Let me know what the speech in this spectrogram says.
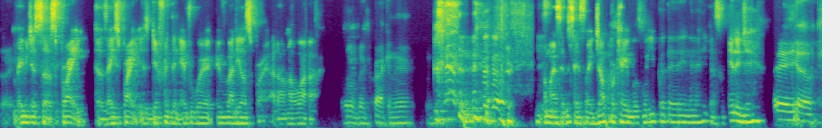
Right. Maybe just a Sprite, because a Sprite is different than everywhere everybody else Sprite. I don't know why. A little bit cracking there. Somebody said it tastes like jumper cables. When you put that in there, you got some energy. Hey yo.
